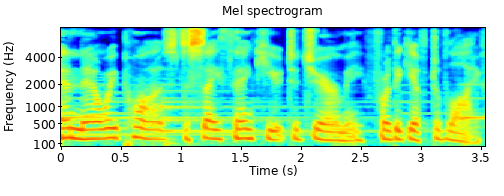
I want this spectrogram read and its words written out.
and now we pause to say thank you to jeremi for the gift of life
